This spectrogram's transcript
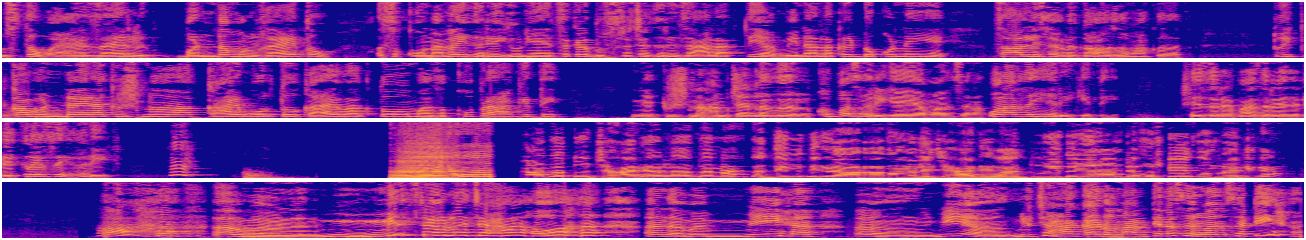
नुसतं बाहेर जाईल बंड मुलगा आहे तो. असं कोणालाही घरी घेऊन यायचं का दुसऱ्याच्या घरी जायला लागते अमिनाला काही डोकं नाहीये. चालली सगळं गाव जमा करत. तू इतका बंड आहे ना कृष्ण? काय बोलतो काय वागतो? माझा खूप राग येते. कृष्ण आमच्या खूपच हरिक आहे या माणसाला. कोणाचाही हरिक येते शेजाऱ्या पाजऱ्याच्या लेकराचे हरिक हं. आता तू चहा ठेवला होता ना का दिली तिकडे ऑर्डर कोणाला चहा ठेवा. तू इथं येऊन आमच्या गोष्टी ऐकून राहिली का? आहा, मीच ठेवला चहा हो. अन मी मी मी चहा काढून आणते ना सर्वांसाठी.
